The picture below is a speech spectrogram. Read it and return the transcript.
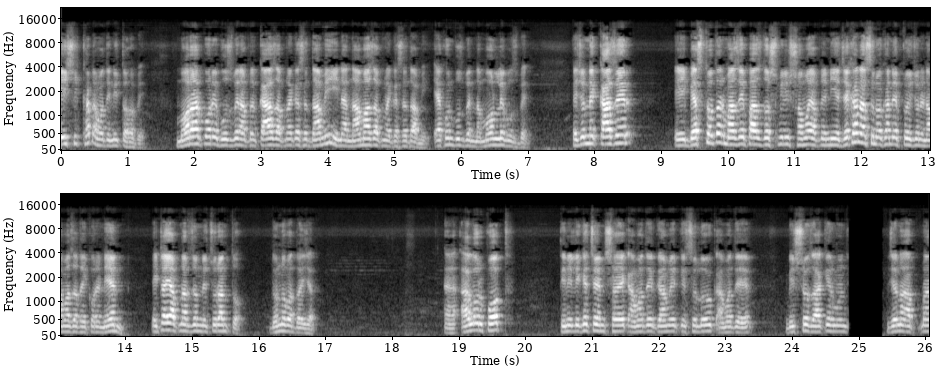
এই শিক্ষাটা আমাদের নিতে হবে। মরার পরে বুঝবেন আপনার কাজ আপনার কাছে দামি না নামাজ আপনার কাছে দামি। এখন বুঝবেন না, মরলে বুঝবেন। এই জন্য কাজের এই ব্যস্ততার মাঝে পাঁচ, দশ মিনিট সময় আপনি নিয়ে যেখানে আছেন ওখানে প্রয়োজনে নামাজ আদায় করে নেন। এটাই আপনার জন্য চূড়ান্ত। ধন্যবাদ ভাইজান। আলোর পথ, তিনি লিখেছেন, শেখ, আমাদের গ্রামের কিছু লোক আমাদের বিশ্ব জাকের মঞ্জ যেন আপনা,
